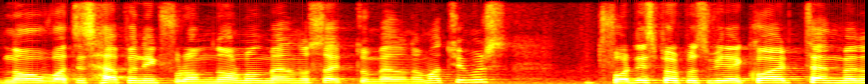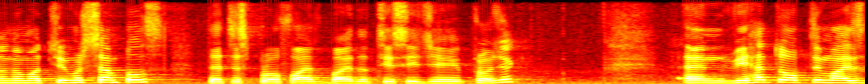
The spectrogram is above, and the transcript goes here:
know what is happening from normal melanocyte to melanoma tumors. For this purpose, we acquired 10 melanoma tumor samples that is profiled by the TCGA project. And we had to optimize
